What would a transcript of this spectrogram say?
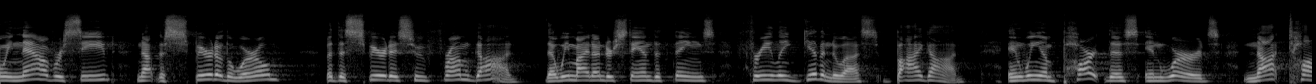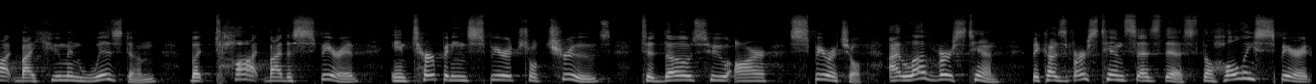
we now have received not the Spirit of the world, but the Spirit is who from God, that we might understand the things freely given to us by God. And we impart this in words not taught by human wisdom, but taught by the Spirit, interpreting spiritual truths to those who are spiritual. I love verse 10 because verse 10 says this the Holy Spirit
